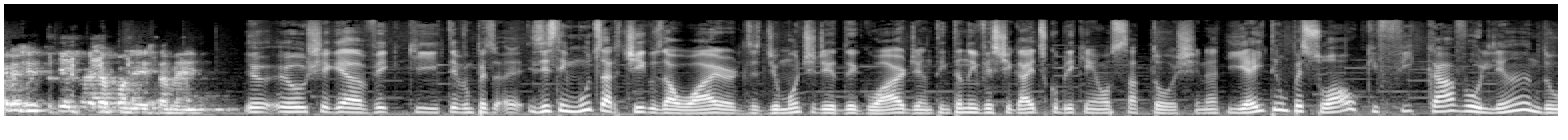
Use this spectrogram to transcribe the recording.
acredito que ele é japonês também. Eu, eu cheguei a ver que teve um pessoal. Existem muitos artigos da Wired, de um monte de The Guardian, tentando investigar e descobrir quem é o Satoshi, né? E aí tem um pessoal que ficava olhando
